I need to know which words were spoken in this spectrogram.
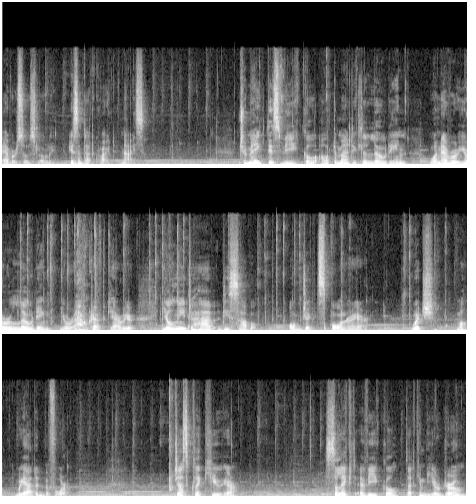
ever so slowly. Isn't that quite nice? To make this vehicle automatically load in whenever you're loading your aircraft carrier, you'll need to have the sub-object spawner here, which, well, we added before. Just click Q here. Select a vehicle that can be your drone,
